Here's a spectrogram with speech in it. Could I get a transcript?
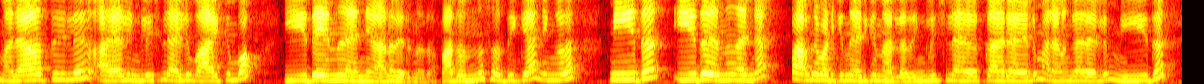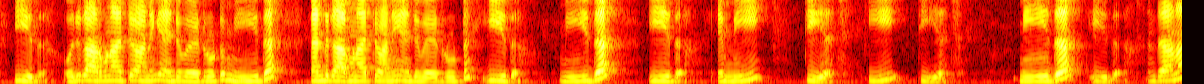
മലയാളത്തിൽ ആയാലും ഇംഗ്ലീഷിലായാലും വായിക്കുമ്പോൾ ഈദ് എന്ന് തന്നെയാണ് വരുന്നത്. അപ്പം അതൊന്ന് ശ്രദ്ധിക്കുക. നിങ്ങൾ മീത് ഈദ് എന്ന് തന്നെ പറഞ്ഞു പഠിക്കുന്നതായിരിക്കും നല്ലത്. ഇംഗ്ലീഷിലായാലും മലയാളംകാരായാലും മീത് ഈദ് ഒരു കാർബണാറ്റം ആണെങ്കിൽ അതിന്റെ വേർഡ് റൂട്ട് മീത് രണ്ട് കാർബണാറ്റം ആണെങ്കിൽ അതിന്റെ word root eth meth eth M E T H E T H meth eth എന്താണ്?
